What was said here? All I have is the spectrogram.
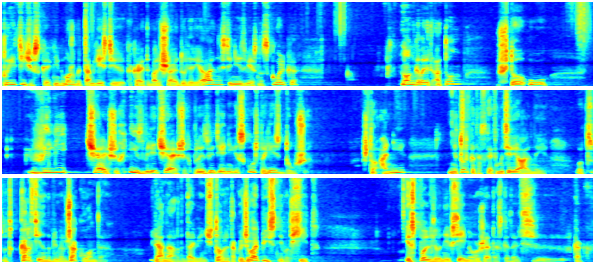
поэтическая книга. Может быть, там есть и какая-то большая доля реальности, неизвестно сколько. Но он говорит о том, что у величайших из величайших произведений искусства есть души, что они не только, так сказать, материальные. Вот, вот картина, например, Джаконда, Леонардо да Винчи, тоже такой живописный вот хит, использованный всеми уже, так сказать, как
